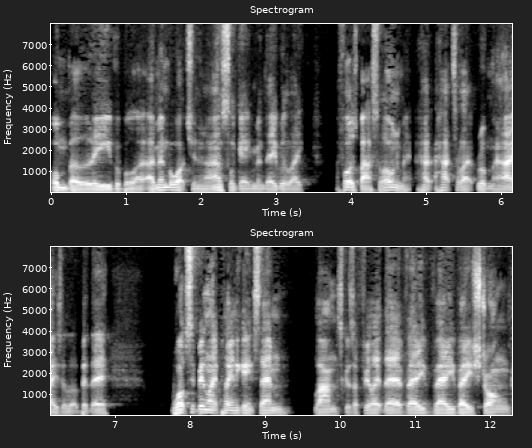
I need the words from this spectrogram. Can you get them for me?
unbelievable. I, remember watching an Arsenal game and they were like, I thought it was Barcelona, mate. I had, I had to like rub my eyes a little bit there. What's it been like playing against them Lance? Because I feel like they're very, very, very strong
